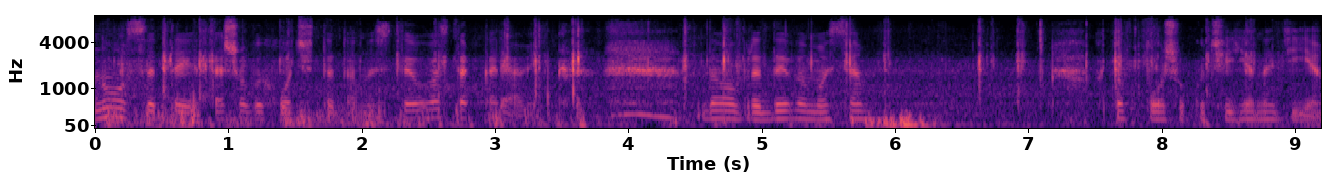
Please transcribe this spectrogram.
доносити те, що ви хочете донести. У вас так карявенько. Добре, дивимося. Хто в пошуку, чи є надія.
